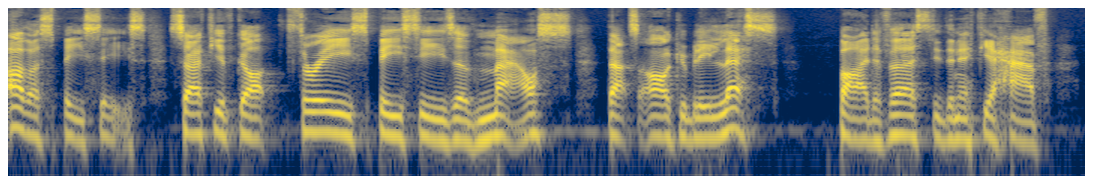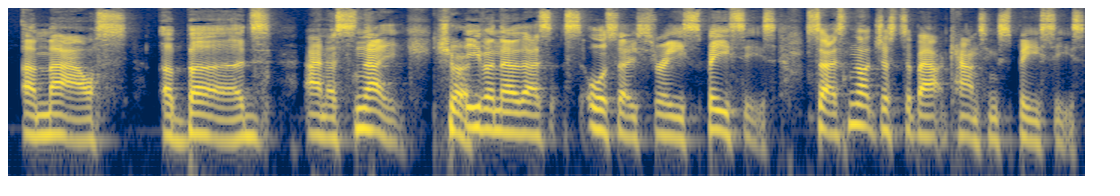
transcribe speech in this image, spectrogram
other species. So, if you've got three species of mouse, that's arguably less biodiversity than if you have a mouse, a bird, and a snake. Sure. Even though there's also three species. So it's not just about counting species.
